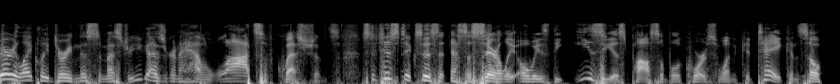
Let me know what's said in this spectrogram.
very likely during this semester you guys are going to have lots of questions. Statistics isn't necessarily always the easiest possible course one could take, and so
